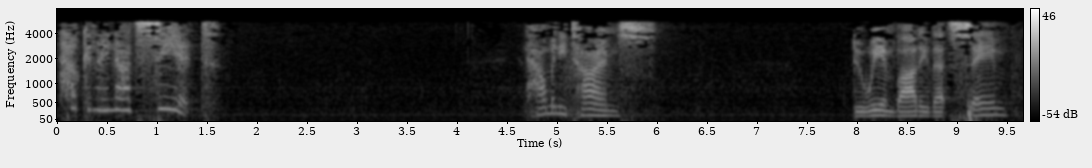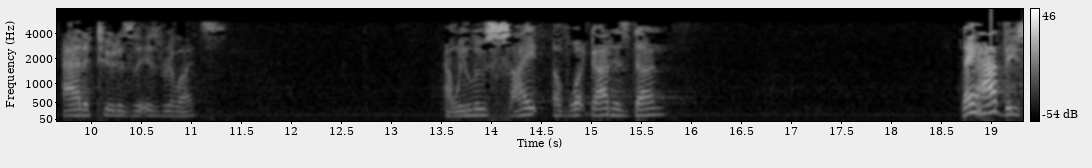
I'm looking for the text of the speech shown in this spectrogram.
how can they not see it? And how many times do we embody that same attitude as the Israelites? And we lose sight of what God has done? They had these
